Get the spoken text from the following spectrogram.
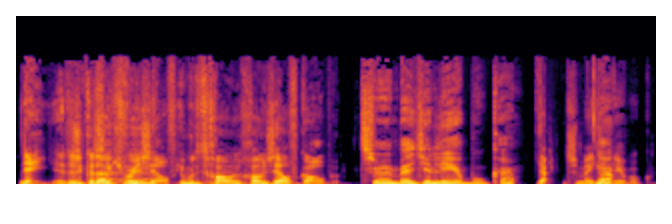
Nee, het is een cadeautje voor jezelf. Je moet het gewoon, gewoon zelf kopen. Het is een beetje een leerboek, hè? Ja, het is een beetje Ja. een leerboek.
